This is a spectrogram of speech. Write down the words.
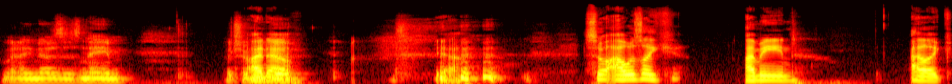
when he knows his name. Which would be I know. good. Yeah. so I was like, I mean, I like,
